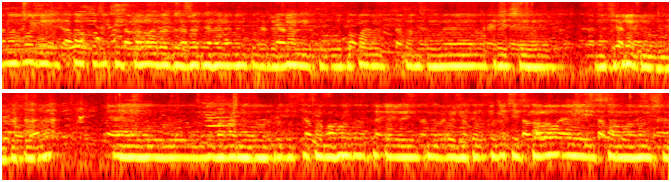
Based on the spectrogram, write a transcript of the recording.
e, na wozie jest całkowicie stalowe, bez żadnych elementów drewnianych, to było typowe w tamtym e, okresie, znaczy drewno było typowe do produkcji samochodu. Tutaj nadwozie całkowicie stalowe i samonośne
